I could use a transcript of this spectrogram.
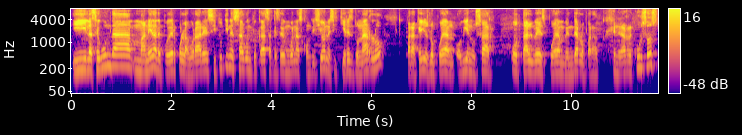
Y la segunda manera de poder colaborar es si tú tienes algo en tu casa que esté en buenas condiciones y quieres donarlo para que ellos lo puedan o bien usar o tal vez puedan venderlo para generar recursos,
